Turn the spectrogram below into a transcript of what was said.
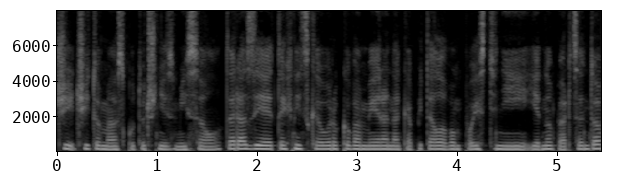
Či, či to má skutočne zmysel. Teraz je technická úroková miera na kapitálovom poistení 1%,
